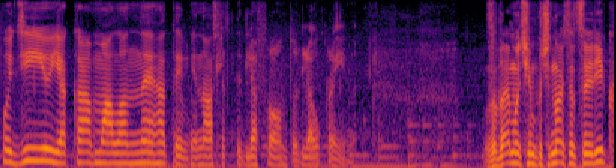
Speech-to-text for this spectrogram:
подію, яка мала негативні наслідки для фронту для України. Задаємо, чим починався цей рік.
